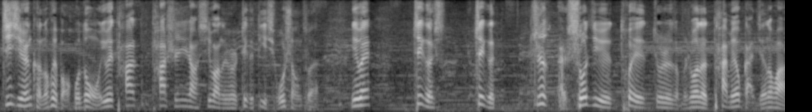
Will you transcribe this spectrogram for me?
机器人可能会保护动物，因为它它实际上希望的就是这个地球生存，因为这个这个之说句退就是怎么说呢，太没有感情的话，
